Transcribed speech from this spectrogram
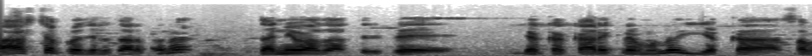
రాష్ట్ర ప్రజల తరఫున ధన్యవాదాలు తెలిపే యొక్క కార్యక్రమంలో ఈ యొక్క సభ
